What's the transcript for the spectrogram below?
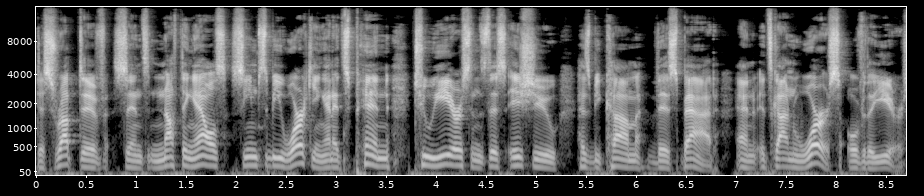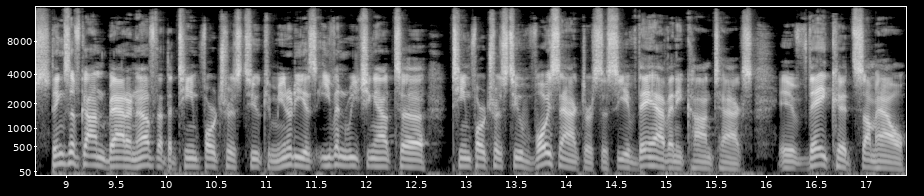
disruptive since nothing else seems to be working. And it's been two years since this issue has become this bad. And it's gotten worse over the years. Things have gotten bad enough that the Team Fortress 2 community is even reaching out to Team Fortress 2 voice actors to see if they have any contacts, if they could somehow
